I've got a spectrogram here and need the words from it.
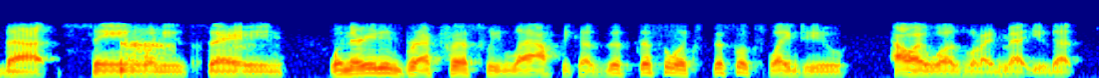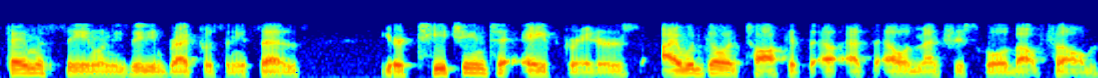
that scene when he's saying, when they're eating breakfast, we laugh because this this will this will explain to you how I was when I met you. That famous scene when he's eating breakfast and he says, "You're teaching to eighth graders. I would go and talk at the at the elementary school about film."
